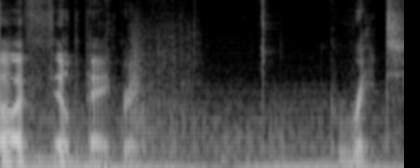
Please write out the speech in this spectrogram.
Oh, I failed to pay. Great. Great.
